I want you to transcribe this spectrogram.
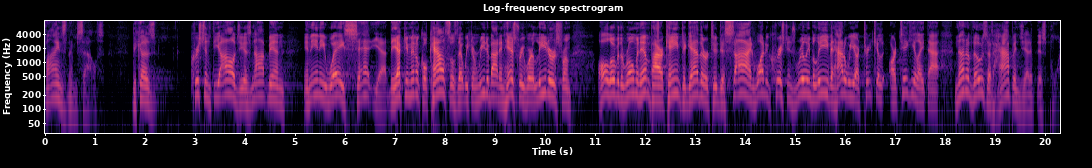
finds themselves. Because Christian theology has not been in any way set yet. The ecumenical councils that we can read about in history, where leaders from all over the Roman Empire came together to decide what do Christians really believe and how do we articul- articulate that. None of those have happened yet at this point.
